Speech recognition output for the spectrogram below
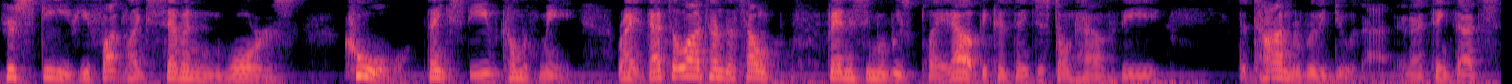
here's Steve. He fought like seven wars. Cool. Thanks, Steve. Come with me." Right. That's a lot of times that's how fantasy movies played out because they just don't have the the time to really do that. And I think that's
